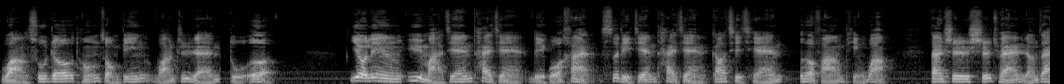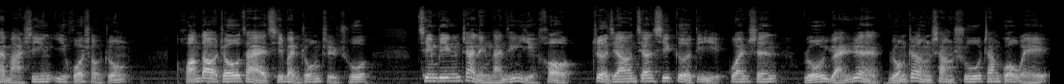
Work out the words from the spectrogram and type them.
往苏州，同总兵王之仁堵鄂。又令御马监太监李国汉、司礼监太监高启乾扼防平望，但是实权仍在马士英一伙手中。黄道周在其本中指出，清兵占领南京以后。浙江、江西各地官绅，如原任荣政尚书张国维、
